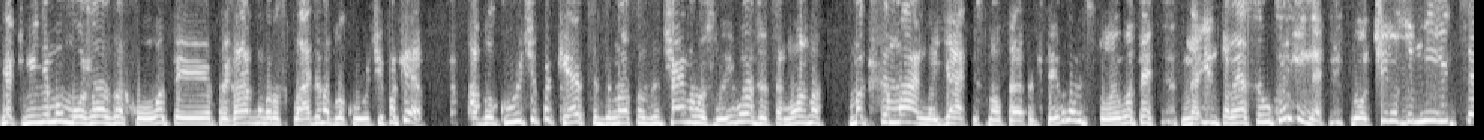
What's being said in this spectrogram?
як мінімум можна розраховувати при гарному розкладі на блокуючий пакет. А блокуючий пакет це для нас надзвичайно важливо, адже це можна максимально якісно та ефективно відстоювати на інтереси України. Бо чи розуміють це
